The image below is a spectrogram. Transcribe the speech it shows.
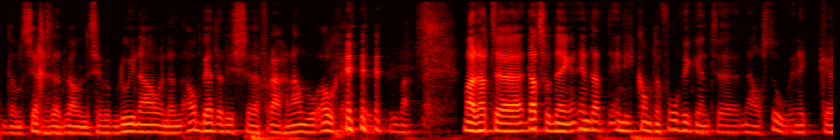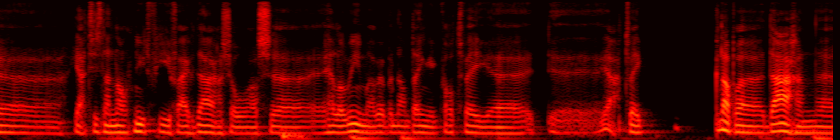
dan zeggen ze dat wel en dan zeggen wat bedoel je nou? En dan, oh Bert, dat is uh, vraag en antwoord. Okay, prima. Maar dat, uh, dat soort dingen. En, dat, en die komt een vol weekend naar ons toe. En ik, ja, het is dan nog niet vier, vijf dagen zoals Halloween. Maar we hebben dan denk ik wel twee, ja, twee knappe dagen, uh,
